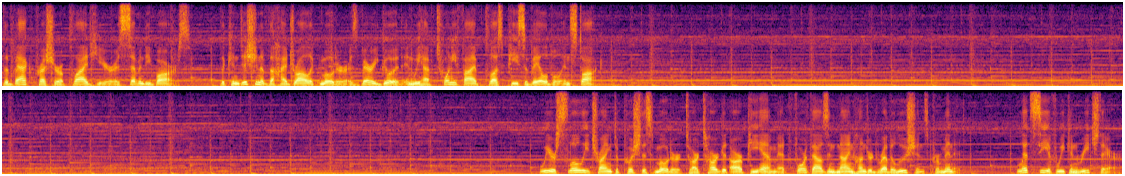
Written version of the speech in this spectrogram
The back pressure applied here is 70 bars. The condition of the hydraulic motor is very good and we have 25 plus piece available in stock. We are slowly trying to push this motor to our target RPM at 4900 revolutions per minute. Let's see if we can reach there.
